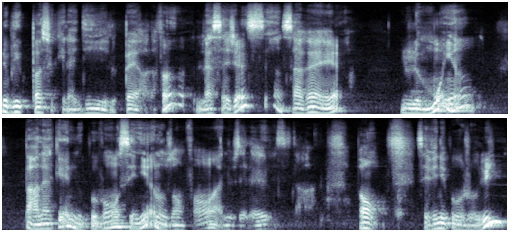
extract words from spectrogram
N'oubliez pas ce qu'il a dit le Père à la fin. La sagesse s'avère le moyen par lequel nous pouvons enseigner à nos enfants, à nos élèves, etc. Bon, c'est fini pour aujourd'hui.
